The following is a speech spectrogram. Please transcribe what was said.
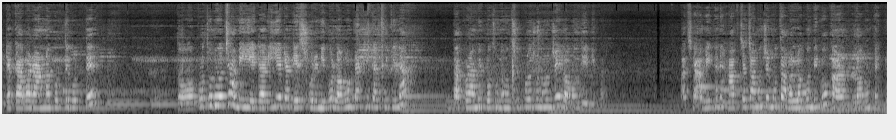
এটাকে আবার রান্না করতে করতে। তো প্রথমে হচ্ছে আমি এটার ইয়েটা টেস্ট করে নিব, লবণটা ঠিক আছে কিনা। তারপর আমি প্রথমে হচ্ছে প্রয়োজন অনুযায়ী লবণ দিয়ে দিব। আচ্ছা আমি এখানে হাফ চা চামচের মতো আবার লবণ দিব, কারণ লবণটা একটু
